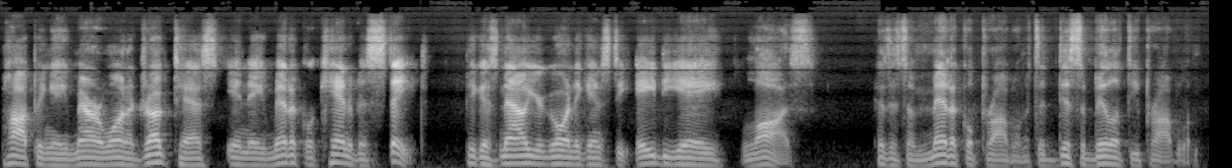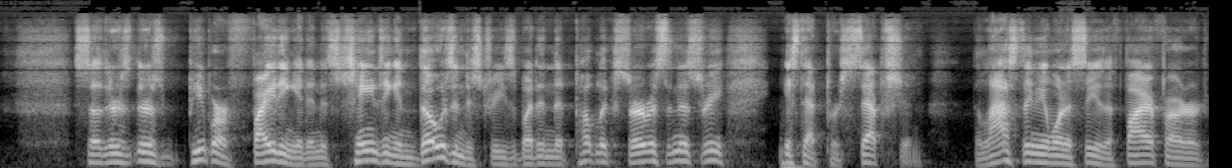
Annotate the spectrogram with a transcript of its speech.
popping a marijuana drug test in a medical cannabis state because now you're going against the ADA laws because it's a medical problem, it's a disability problem. So there's there's people are fighting it and it's changing in those industries, but in the public service industry, it's that perception. The last thing they want to see is a firefighter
